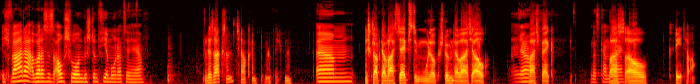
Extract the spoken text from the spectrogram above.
ich war da, aber das ist auch schon bestimmt vier Monate her. In der Sachsen? Ist ja okay. Ähm, Ich glaube, da war ich selbst im Urlaub. Stimmt, da war ich auch. ja, War ich weg. das kann War es sein. auf Kreta.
